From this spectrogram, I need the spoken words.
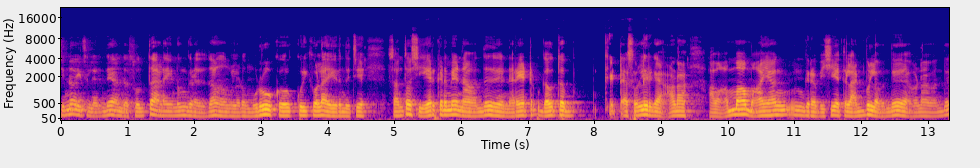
சின்ன வயசுலேருந்தே அந்த சொத்தை அடையணுங்கிறது தான் அவங்களோட முழு குறிக்கோளாக இருந்துச்சு. சந்தோஷ் ஏற்கனவே நான் வந்து நிறைய ட்ரிப் கௌதம் கிட்ட சொல்லியிருக்கேன். ஆனால் அவன் அம்மா மாயாங்கிற விஷயத்தில் அன்பில் வந்து அவனை வந்து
